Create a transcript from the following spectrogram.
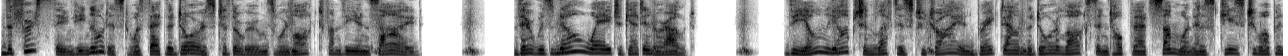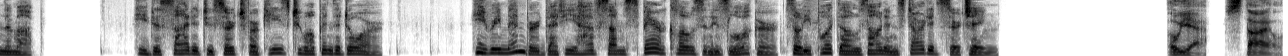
The first thing he noticed was that the doors to the rooms were locked from the inside. There was no way to get in or out. The only option left is to try and break down the door locks and hope that someone has keys to open them up. He decided to search for keys to open the door. He remembered that he have some spare clothes in his locker, so he put those on and started searching. Oh yeah, style.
